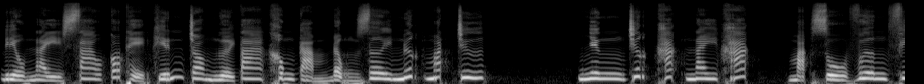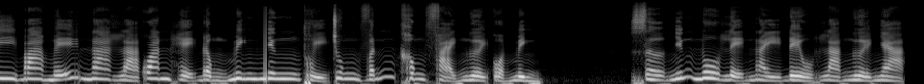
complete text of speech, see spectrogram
Điều này sao có thể khiến cho người ta không cảm động rơi nước mắt chứ? Nhưng trước khác nay khác, mặc dù Vương Phi Ba Mễ Na là quan hệ đồng minh nhưng Thủy Trung vẫn không phải người của mình. Giờ những nô lệ này đều là người nhà,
